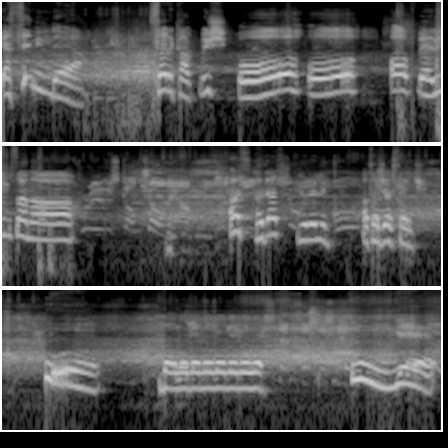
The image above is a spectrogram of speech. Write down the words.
Ya senin de ya. Sarı kartmış. Oh oh. Aferin sana. At hadi at görelim. Atacak sanki. Oo. Dala dala dala dala. Oo yeah.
